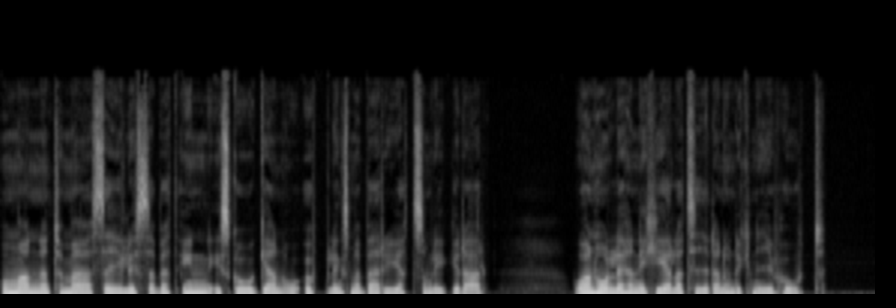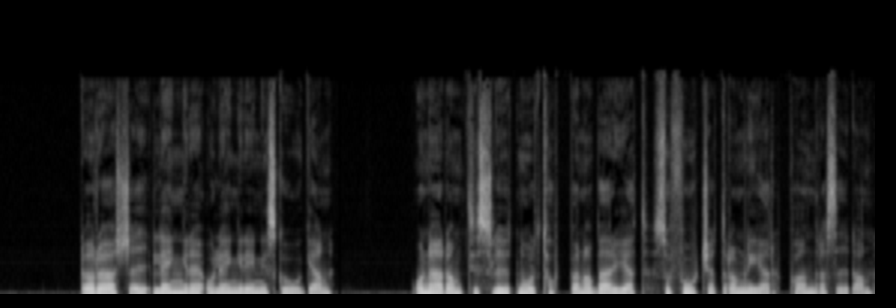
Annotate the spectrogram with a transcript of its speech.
och mannen tar med sig Elisabeth in i skogen och upp längs med berget som ligger där. Och han håller henne hela tiden under knivhot. De rör sig längre och längre in i skogen och när de till slut når toppen av berget så fortsätter de ner på andra sidan.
